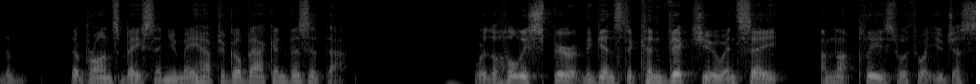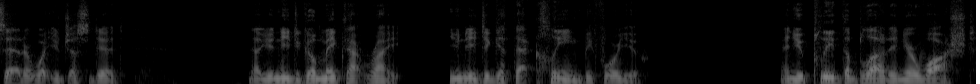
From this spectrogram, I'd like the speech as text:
the, the bronze basin. You may have to go back and visit that, where the Holy Spirit begins to convict you and say, I'm not pleased with what you just said or what you just did. Now you need to go make that right. You need to get that clean before you. And you plead the blood and you're washed.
